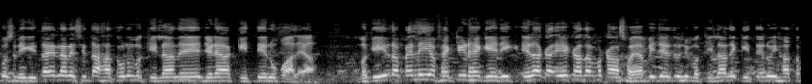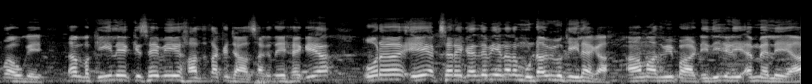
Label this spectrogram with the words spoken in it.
ਕੁਛ ਨਹੀਂ ਕੀਤਾ। ਇਹਨਾਂ ਨੇ ਸਿੱਧਾ ਹੱਥ ਉਹਨੂੰ ਵਕੀਲਾਂ ਦੇ ਜਿਹੜਾ ਕੀਤੇ ਨੂੰ ਪਾ ਲਿਆ। ਵਕੀਲ ਤਾਂ ਪਹਿਲੇ ਹੀ ਅਫੈਕਟਡ ਹੈਗੇ ਜੀ। ਇਹਦਾ ਇਹ ਕਾਹਦਾ ਵਿਕਾਸ ਹੋਇਆ ਵੀ ਜੇ ਤੁਸੀਂ ਵਕੀਲਾਂ ਦੇ ਕੀਤੇ ਨੂੰ ਹੀ ਹੱਥ ਪਾਓਗੇ, ਤਾਂ ਵਕੀਲ ਇਹ ਕਿਸੇ ਵੀ ਹੱਦ ਤੱਕ ਜਾ ਸਕਦੇ ਹੈਗੇ ਆ। ਔਰ ਇਹ ਅਕਸਰ ਇਹ ਕਹਿੰਦੇ ਵੀ ਇਹਨਾਂ ਦਾ ਮੁੰਡਾ ਵੀ ਵਕੀਲ ਹੈਗਾ। ਆਮ ਆਦਮੀ ਪਾਰਟੀ ਦੀ ਜਿਹੜੀ ਐਮਐਲਏ ਆ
